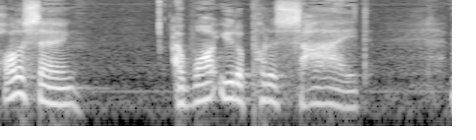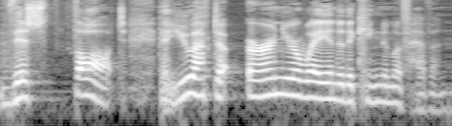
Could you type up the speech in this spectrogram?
Paul is saying, I want you to put aside this thought that you have to earn your way into the kingdom of heaven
